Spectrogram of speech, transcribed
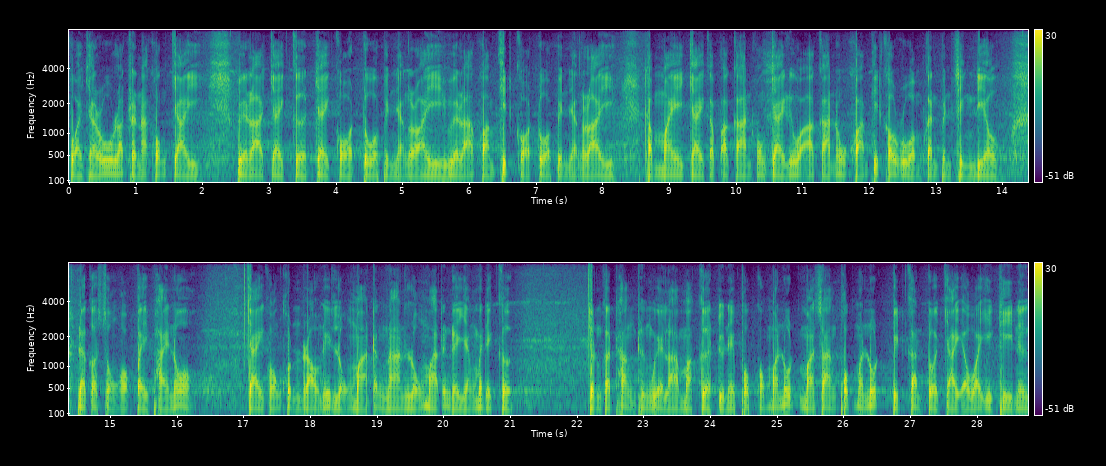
กว่าจะรู้ลักษณะของใจ เวลาใจเกิดใจก่อตัวเป็นอย่างไร เวลาความคิดก่อตัวเป็นอย่างไรทำไมใจกับอาการของใจหรือว่าอาการของความคิดเขารวมกันเป็นสิ่งเดียว แล้วก็ส่งออกไปภายนอกใจของคนเรานี่หลงมาตั้งนานหลงมาตั้งแต่ยังไม่ได้เกิด จนกระทั่งถึงเวลามาเกิดอยู่ในภพของมนุษย์ มาสร้างภพมนุษย์ ปิดกั้นตัวใจเอาไว้อีกทีหนึ่ง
